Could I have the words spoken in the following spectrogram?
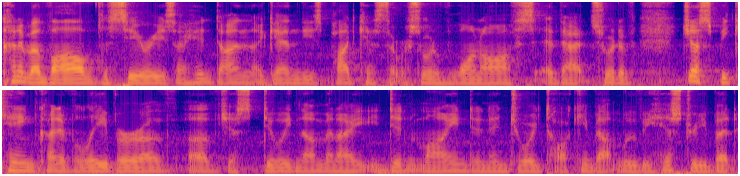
kind of evolve the series. I had done again these podcasts that were sort of one-offs that sort of just became kind of a labor of of just doing them, and I didn't mind and enjoyed talking about movie history. But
